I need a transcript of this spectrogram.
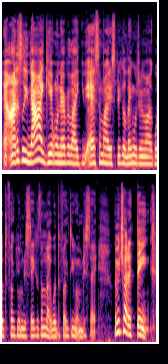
And honestly, now I get whenever like you ask somebody to speak a language and like, what the fuck do you want me to say? Because I'm like, what the fuck do you want me to say? Let me try to think.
